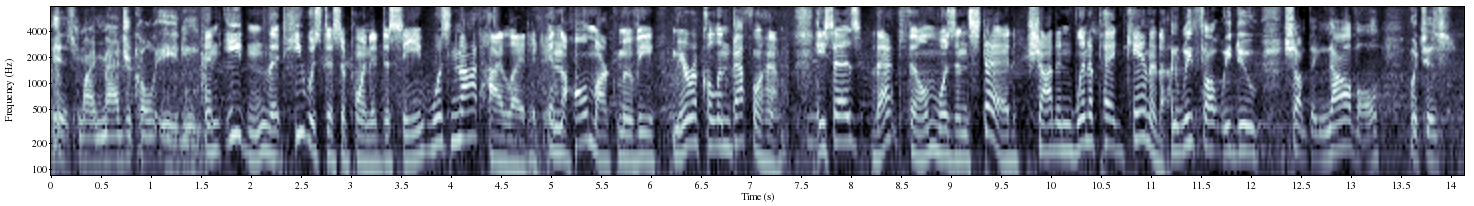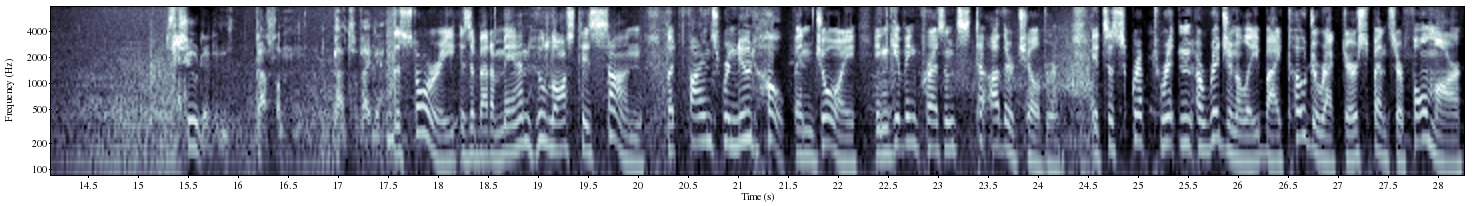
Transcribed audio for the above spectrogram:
is my magical Eden. An Eden that he was disappointed to see was not highlighted in the Hallmark movie Miracle in Bethlehem. He says that film was instead shot in Winnipeg, Canada. And we thought we'd do something novel, which is shooted in Bethlehem. Pennsylvania. The story is about a man who lost his son but finds renewed hope and joy in giving presents to other children. It's a script written originally by co-director Spencer Fulmar,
